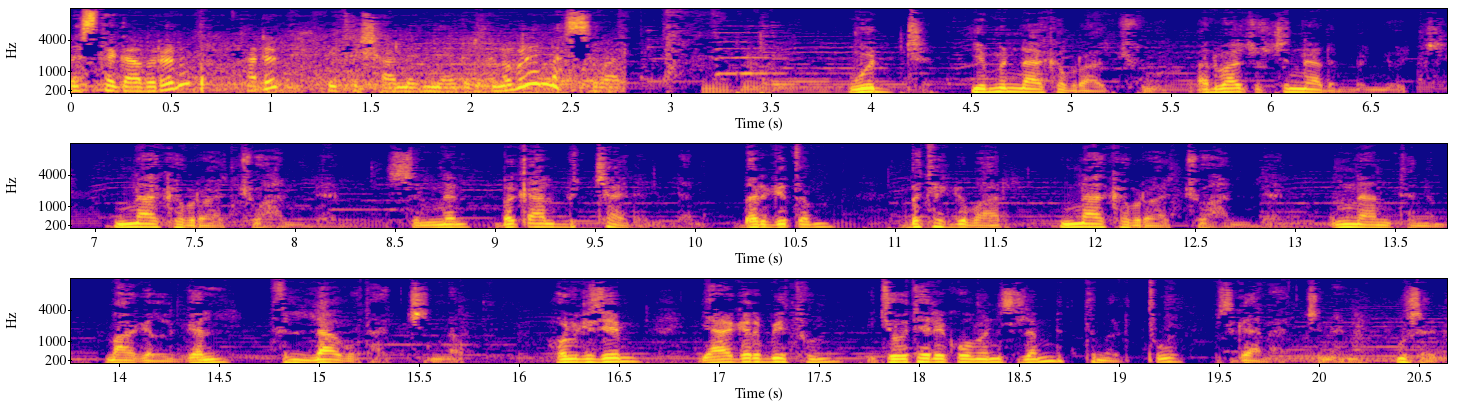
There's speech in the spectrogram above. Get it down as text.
መስተጋብርን አይደል የተሻለ የሚያደርግ ነው ብለን እናስባለን። ውድ የምናከብራችሁ አድማጮችና ደንበኞች እናከብራችኋለን ስንል በቃል ብቻ አይደለም፣ በእርግጥም በተግባር እናከብራችኋለን። እናንተንም ማገልገል ፍላጎታችን ነው። ሁልጊዜም የአገር ቤቱን ኢትዮ ቴሌኮምን ስለምትመርጡ ምስጋናችንን ውሰዱ።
